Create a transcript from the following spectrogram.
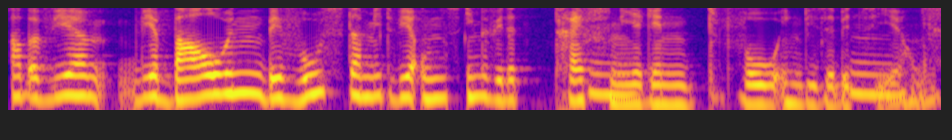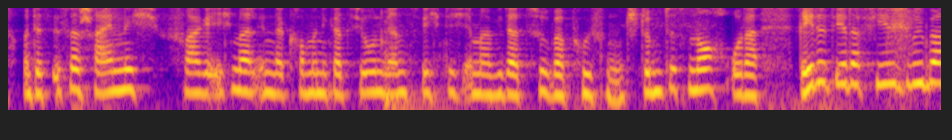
aber wir, wir bauen bewusst, damit wir uns immer wieder treffen, irgendwo in diese Beziehung. Und das ist wahrscheinlich, frage ich mal, in der Kommunikation ganz wichtig, immer wieder zu überprüfen. Stimmt es noch oder redet ihr da viel drüber?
